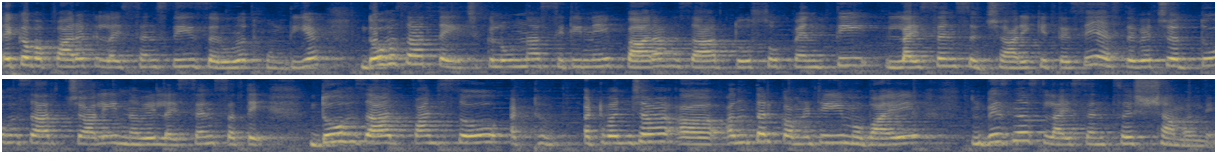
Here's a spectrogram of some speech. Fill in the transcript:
ਇੱਕ ਵਪਾਰਕ ਲਾਇਸੈਂਸ ਦੀ ਜ਼ਰੂਰਤ ਹੁੰਦੀ ਹੈ। 2023 ਚ ਕਲੋਨਾ ਸਿਟੀ ਨੇ 12235 ਲਾਇਸੈਂਸ ਜਾਰੀ ਕੀਤੇ ਸੀ। ਇਸ ਦੇ ਵਿੱਚ 2040 ਨਵੇਂ ਲਾਇਸੈਂਸ ਅਤੇ 2558 ਅ, ਅੰਤਰ ਕਮਿਊਨਿਟੀ ਮੋਬਾਈਲ ਬਿਜ਼ਨਸ ਲਾਇਸੈਂਸ ਸ਼ਾਮਲ ਨੇ।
